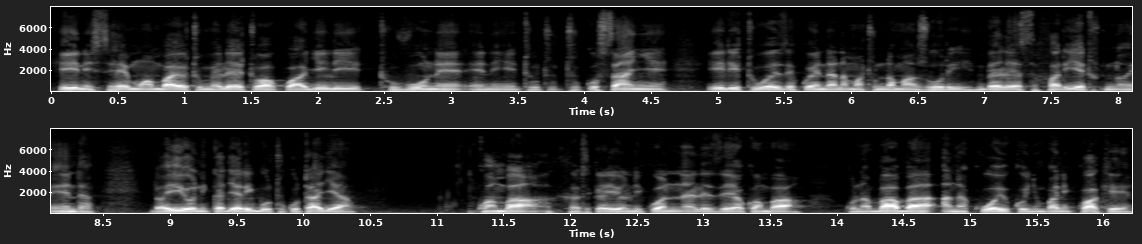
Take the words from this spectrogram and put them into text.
Hii ni sehemu ambayo tumeletwa kwa ajili tuvune tu- tukusanye ili tuweze kwenda na matunda mazuri mbele ya safari yetu tunayoenda. Ndo hiyo nikajaribu tukutaja kwamba katika hiyo nilikuwa ninaelezea kwamba kuna baba anakuwa yuko nyumbani kwake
